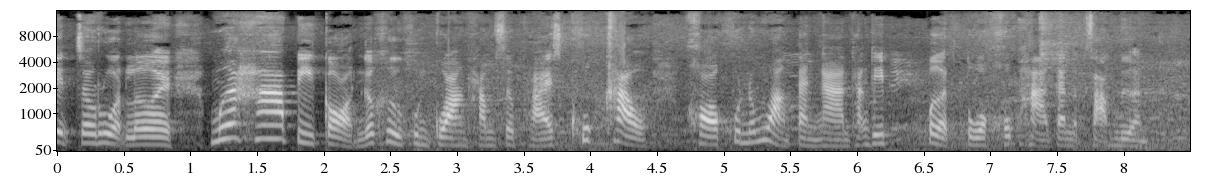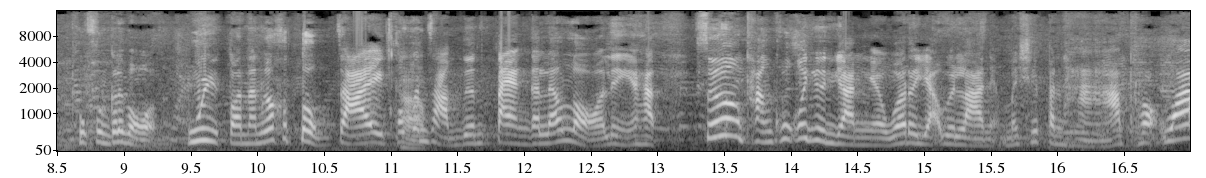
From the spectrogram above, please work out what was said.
ติดจรวดเลย เมื่อ 5 ปีก่อนก็คือคุณกวางทำเซอร์ไพรส์คุกเข่าขอคุณน้ำหวานแต่งงานทั้งที่เปิดตัวคบหากันแบบ3เดือน ทุกคนก็เลยบอกว่าอุ้ยตอนนั้นก็คือตกใจคบกันครับ3เดือนแต่งกันแล้วเหรออะไรอย่างเงี้ยค่ะซึ่งทั้งคู่ก็ยืนยันไงว่าระยะเวลาเนี่ยไม่ใช่ปัญหา เพราะว่า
